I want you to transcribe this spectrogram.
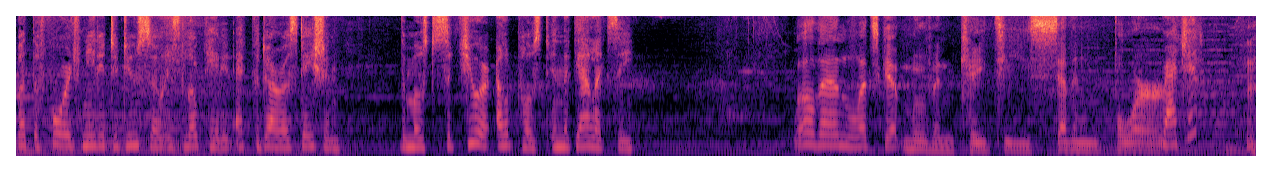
But the forge needed to do so is located at Kedaro Station, the most secure outpost in the galaxy. Well then, let's get moving, KT-74... Ratchet?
